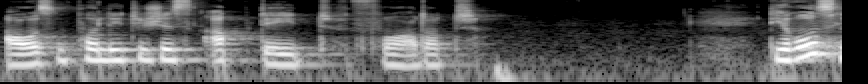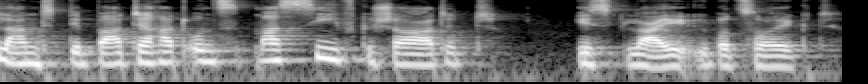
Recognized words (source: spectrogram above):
außenpolitisches Update fordert. Die Russland-Debatte hat uns massiv geschadet, ist Ley überzeugt.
